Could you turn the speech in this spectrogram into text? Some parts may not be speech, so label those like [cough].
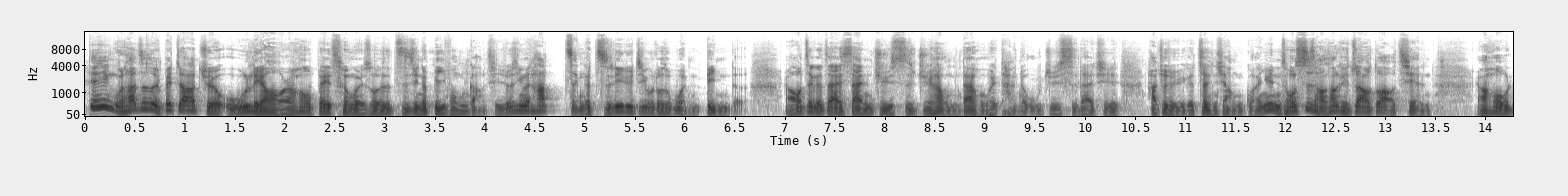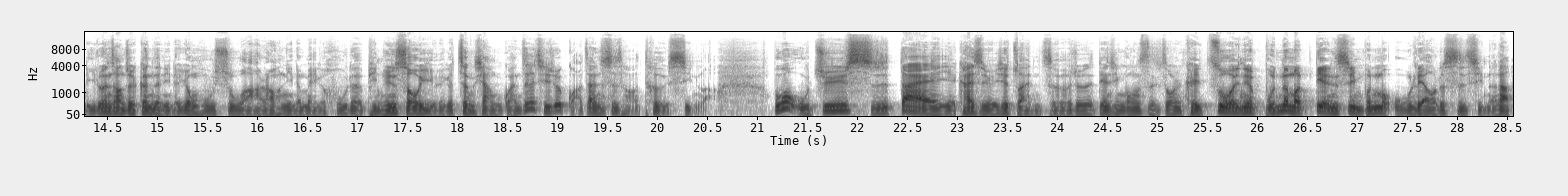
电信股它之所以被大家觉得无聊，然后被称为说是资金的避风港，其实就是因为它整个殖利率几乎都是稳定的。然后这个在三 G、四 G 还有我们待会会谈的五 G 时代，其实它就有一个正相关。因为你从市场上可以赚到多少钱，然后理论上就跟着你的用户数啊，然后你的每个户的平均收益有一个正相关。这个其实就寡占市场的特性了。不过五 G 时代也开始有一些转折，就是电信公司终于可以做一些不那么电信、不那么无聊的事情了。那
